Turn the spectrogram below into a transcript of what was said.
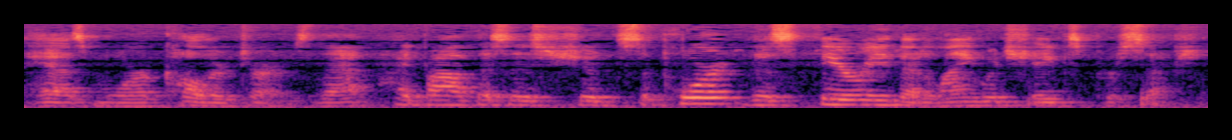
has more color terms. That hypothesis should support this theory that language shapes perception.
